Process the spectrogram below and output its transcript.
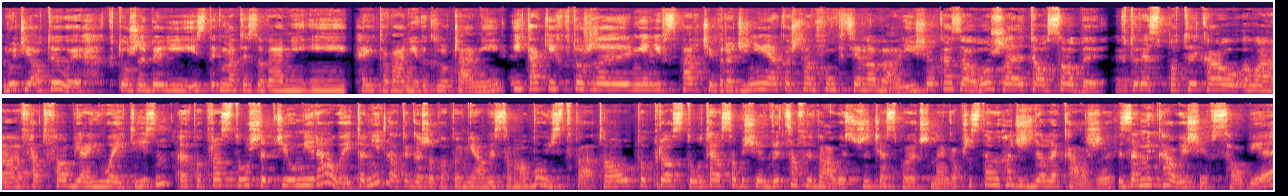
ludzi otyłych, którzy byli stygmatyzowani i hejtowani, wykluczani i takich, którzy mieli wsparcie w rodzinie, jakoś tam funkcjonowali. I się okazało, że te osoby, które spotykała fatfobia i weightism, po prostu szybciej umierały. I to nie dlatego, że popełniały samobójstwa, to po prostu te osoby się wycofywały z życia społecznego, przestały chodzić do lekarzy, zamykały się w sobie,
